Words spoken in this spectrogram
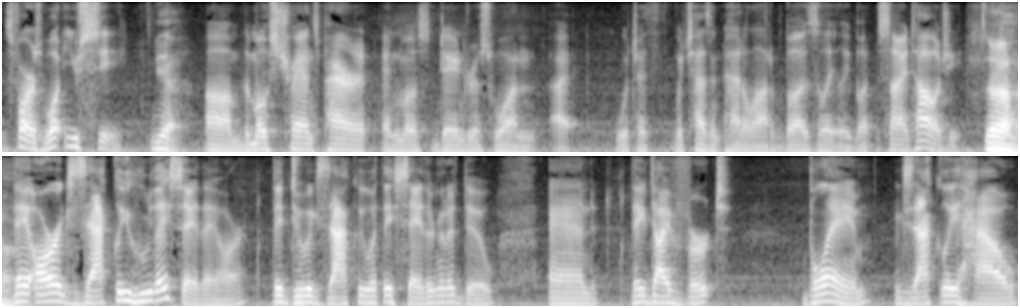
as far as what you see. Yeah, Um, the most transparent and most dangerous one, I, which I th- which hasn't had a lot of buzz lately, but Scientology. Ugh. They are exactly who they say they are. They do exactly what they say they're going to do, and they divert blame exactly how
